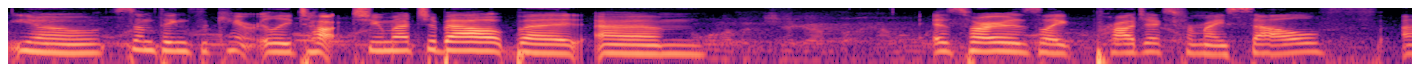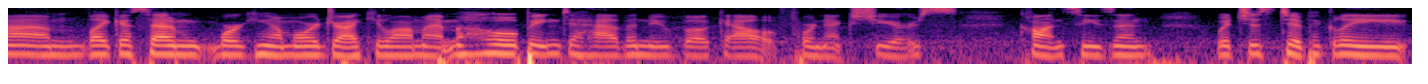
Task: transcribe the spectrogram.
you know some things I can't really talk too much about, but um, as far as like projects for myself, um, like I said, I'm working on more Dracula. I'm hoping to have a new book out for next year's con season, which is typically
